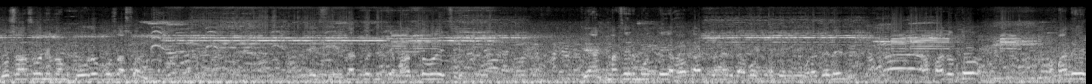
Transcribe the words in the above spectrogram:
প্রশাসন এবং পৌর প্রশাসন সিদ্ধান্ত নিতে বাধ্য হয়েছে যে এক মাসের মধ্যে হকার জোনের ব্যবস্থা তিনি করে দেবেন। আপাতত আমাদের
